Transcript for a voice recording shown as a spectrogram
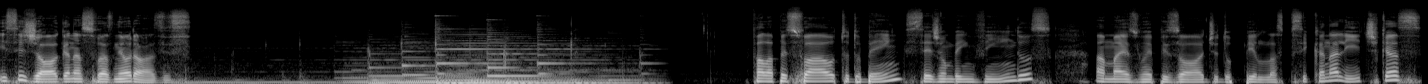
e se joga nas suas neuroses. Fala pessoal, tudo bem? Sejam bem-vindos a mais um episódio do Pílulas Psicanalíticas.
